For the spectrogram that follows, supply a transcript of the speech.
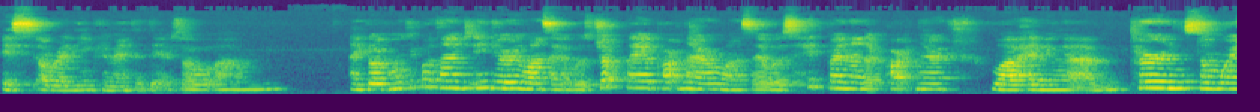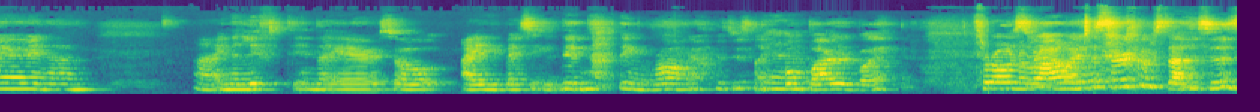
is already implemented there. So um, I got multiple times injured. Once I was dropped by a partner. Once I was hit by another partner while having a um, turn somewhere in a uh, in a lift in the air. So I basically did nothing wrong. I was just like Yeah. bombarded by Thrown cir- by around. the circumstances.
